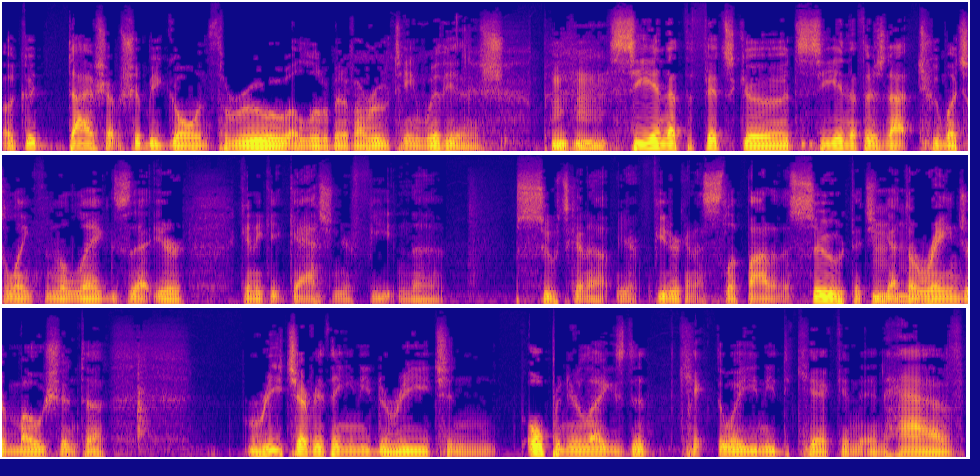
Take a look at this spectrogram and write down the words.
a a good dive shop should be going through a little bit of a routine with you, Mm-hmm. seeing that the fit's good, seeing that there's not too much length in the legs that you're going to get gas in your feet, and the suit's gonna your feet are gonna slip out of the suit. That you got Mm-hmm. the range of motion to reach everything you need to reach and open your legs to kick the way you need to kick and, and have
